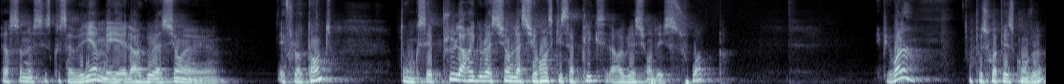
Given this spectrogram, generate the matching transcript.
Personne ne sait ce que ça veut dire, mais la régulation est, flottante. Donc, c'est plus la régulation de l'assurance qui s'applique, c'est la régulation des swaps. Et puis voilà, on peut swapper ce qu'on veut.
